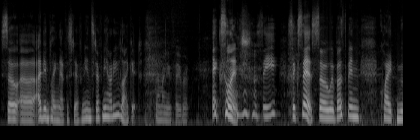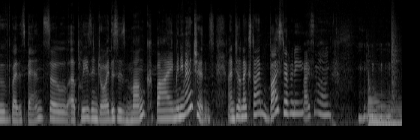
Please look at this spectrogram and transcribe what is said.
So uh, I've been playing that for Stephanie. And Stephanie, how do you like it? They're my new favorite. Excellent. See? Success. So we've both been quite moved by this band. So uh, please enjoy. This is Monk by Mini Mansions. Until next time, bye, Stephanie. Bye, Simone.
